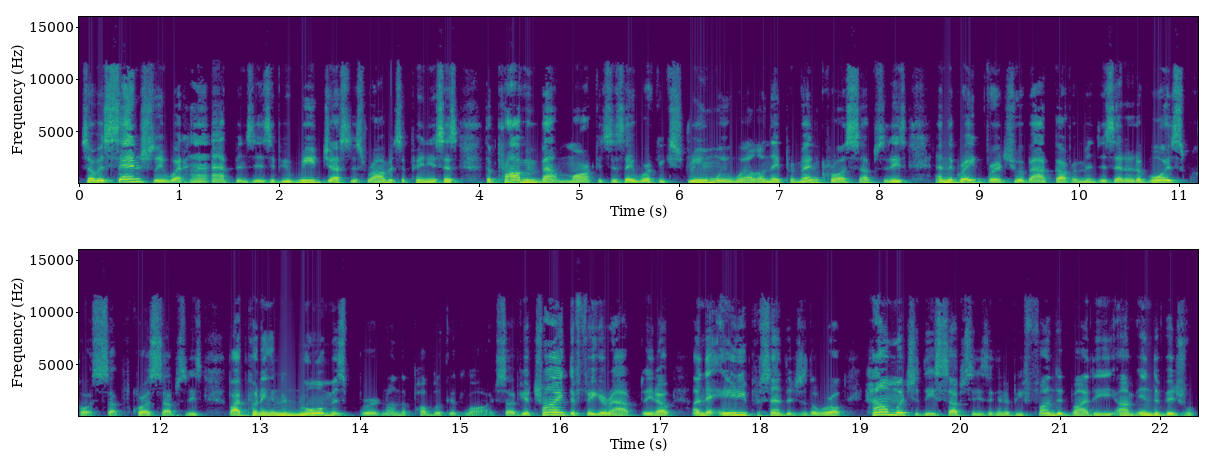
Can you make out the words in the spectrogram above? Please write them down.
So essentially, what happens is if you read Justice Roberts' opinion, it says the problem about markets is they work extremely well and they prevent cross subsidies. And the great virtue about government is that it avoids cross subsidies by putting an enormous burden on the public at large. So if you're trying to figure out, you know, under 80 percentage of the world, how much of these subsidies are going to be funded by the um, individual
